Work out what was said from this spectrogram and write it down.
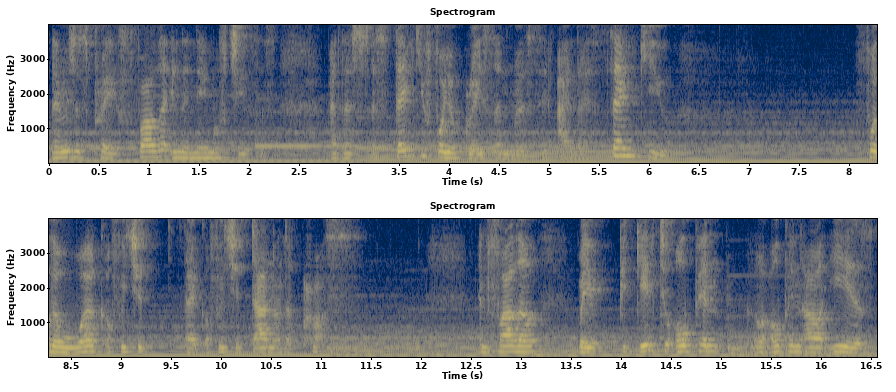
Let me just pray. Father, in the name of Jesus, I just thank you for your grace and mercy, and I thank you for the work of which you like of which you've done on the cross. And Father, may you begin to open open our ears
